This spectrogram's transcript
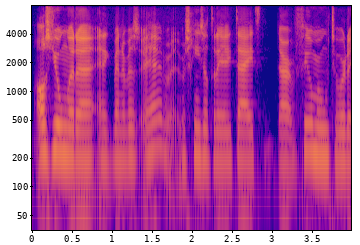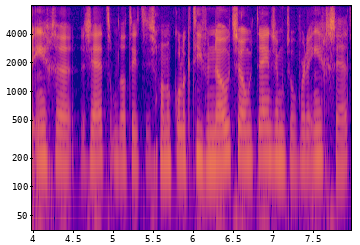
als jongeren, en ik ben er best, hè, misschien is dat de realiteit, daar veel meer moeten worden ingezet. Omdat dit is gewoon een collectieve nood zometeen. Ze moeten worden ingezet.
